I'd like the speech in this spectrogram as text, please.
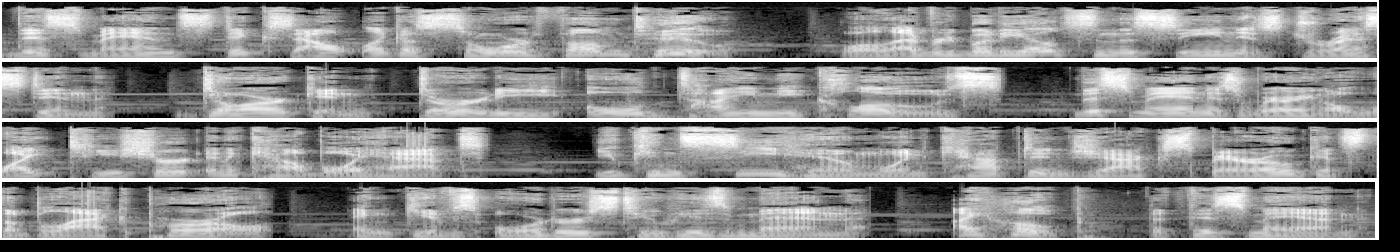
This man sticks out like a sore thumb too. While everybody else in the scene is dressed in dark and dirty, old-timey clothes, this man is wearing a white t-shirt and a cowboy hat. You can see him when Captain Jack Sparrow gets the Black Pearl and gives orders to his men. I hope that this man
